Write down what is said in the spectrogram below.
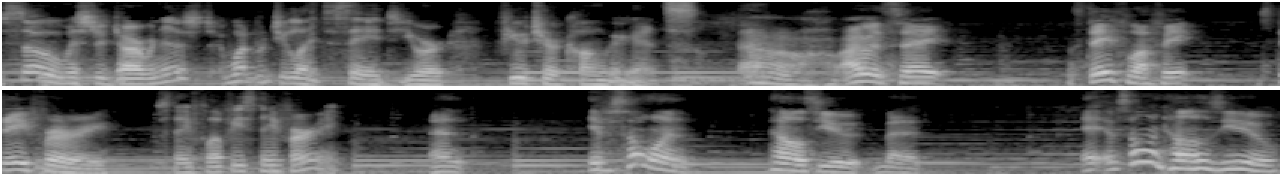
so, Mr. Darwinist, what would you like to say to your future congregants? Oh, I would say stay fluffy, stay furry, Stay fluffy, stay furry. and if someone tells you that if someone tells you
